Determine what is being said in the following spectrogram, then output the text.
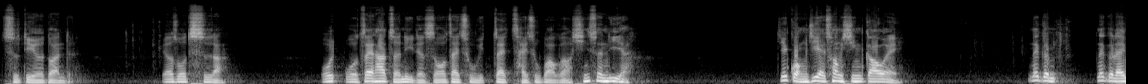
吃第二段的？不要说吃啊，我我在他整理的时候再出再才出报告，新胜利啊，今天广基还创新高哎，那个那个来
